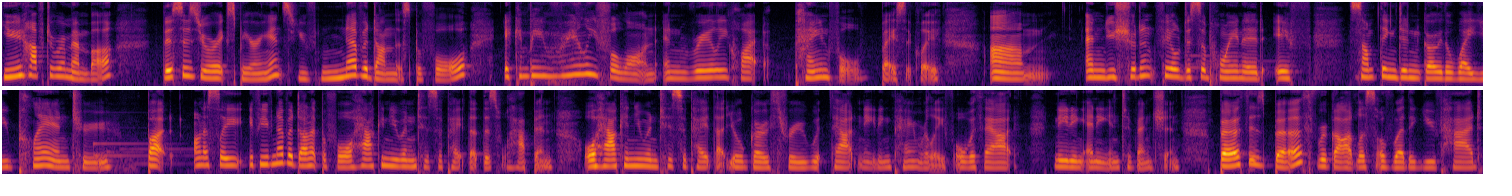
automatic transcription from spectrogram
You have to remember this is your experience. You've never done this before. It can be really full on and really quite painful, basically. Um, and you shouldn't feel disappointed if something didn't go the way you planned to but honestly, if you've never done it before, how can you anticipate that this will happen? Or how can you anticipate that you'll go through without needing pain relief or without needing any intervention? Birth is birth, regardless of whether you've had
